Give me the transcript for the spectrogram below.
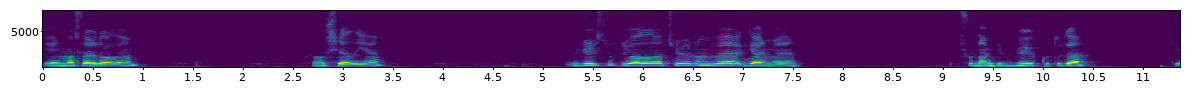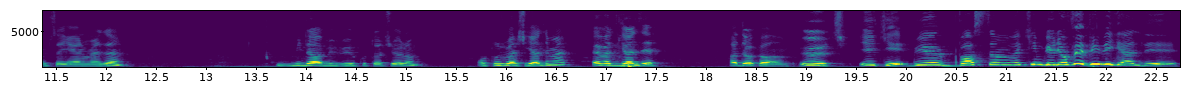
Elmasları da alayım. Şunu Shelly'e. Ücretsiz kutuyu açıyorum ve gelmedi. Şuradan bir büyük kutuda. Kimse gelmedi. Bir daha bir büyük kutu açıyorum. 35 geldi mi? Evet geldi. Hadi bakalım. 3, 2, 1 bastım ve kim geliyor? Ve Bibi geldi.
